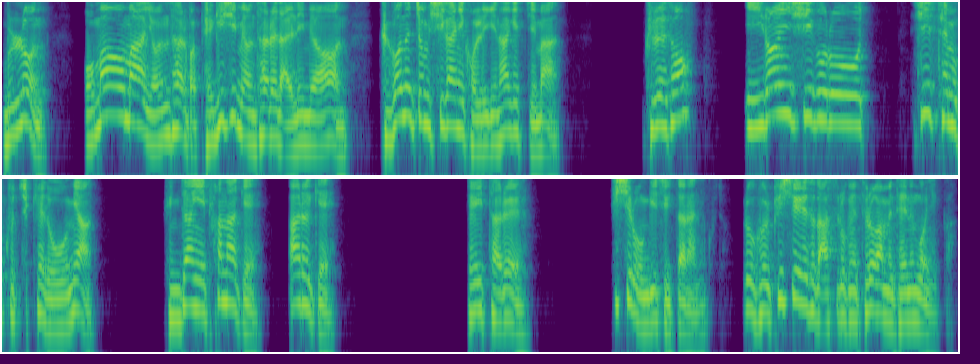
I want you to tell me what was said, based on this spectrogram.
물론 어마어마 연사를 막 120 연사를 날리면 그거는 좀 시간이 걸리긴 하겠지만 그래서 이런 식으로 시스템을 구축해 놓으면 굉장히 편하게 빠르게 데이터를 PC로 옮길 수 있다라는 거죠. 그리고 그걸 PC에서 낫으로 그냥 들어가면 되는 거니까.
